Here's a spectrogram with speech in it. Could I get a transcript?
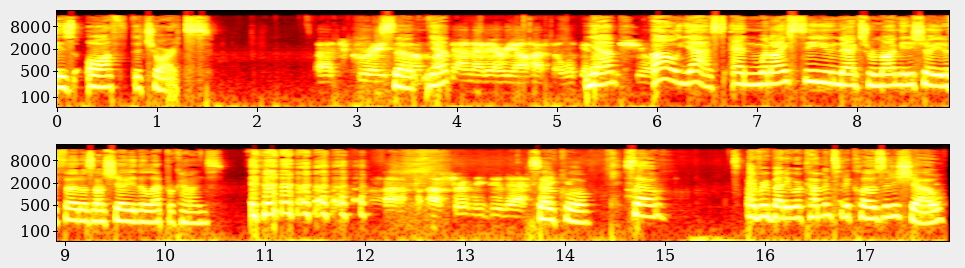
is off the charts. That's great. So, um, yep. Down that area. I'll have to look it Yep. up for sure. Oh, yes. And when I see you next, remind me to show you the photos. I'll show you the leprechauns. Uh, I'll certainly do that. So Thank you. cool. So, everybody, we're coming to the close of the show.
